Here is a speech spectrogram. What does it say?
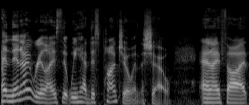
And then I realized that we had this poncho in the show. And I thought,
